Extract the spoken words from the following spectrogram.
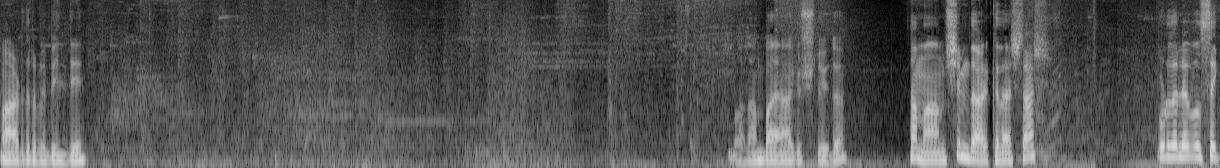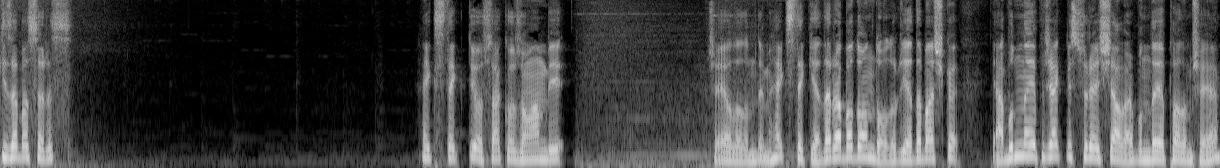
Vardır bir bildiği. Bu adam bayağı güçlüydü. Tamam şimdi arkadaşlar. Burada level 8'e basarız. Hextech diyorsak o zaman bir şey alalım değil mi? Hextech ya da Rabadon da olur ya da başka. Ya bununla yapacak bir sürü eşya var. Bunu da yapalım şeye.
